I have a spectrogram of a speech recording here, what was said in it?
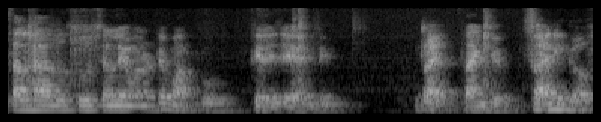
సలహాలు సూచనలు ఏమైనా ఉంటే మాకు తెలియజేయండి. Right. Thank you. Signing off.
